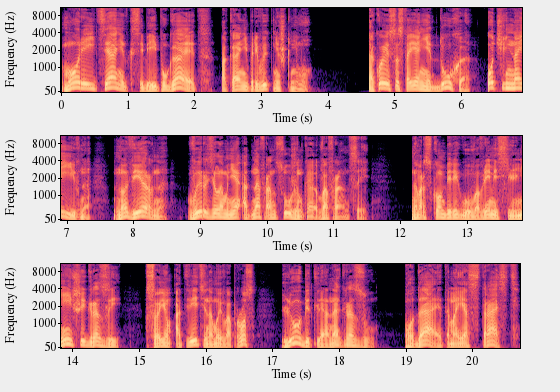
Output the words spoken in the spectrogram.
Море и тянет к себе, и пугает, пока не привыкнешь к нему. Такое состояние духа очень наивно, но верно — выразила мне одна француженка во Франции, на морском берегу, во время сильнейшей грозы, в своем ответе на мой вопрос, любит ли она грозу. «О да, это моя страсть»,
